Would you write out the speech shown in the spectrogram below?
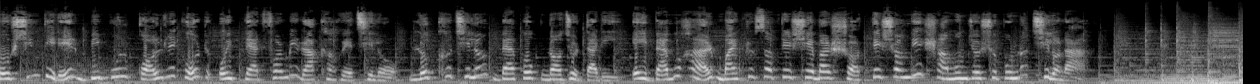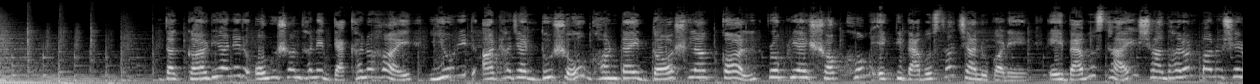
পশ্চিম তীরের বিপুল কল রেকর্ড ওই প্ল্যাটফর্মে রাখা হয়েছিল। লক্ষ্য ছিল ব্যাপক নজরদারি। এই ব্যবহার মাইক্রোসফটের সেবার শর্তের সঙ্গে সামঞ্জস্যপূর্ণ ছিল না। দ্য গার্ডিয়ানের অনুসন্ধানে দেখানো হয়, ইউনিট আট হাজার দুশো ঘন্টায় দশ লাখ কল প্রক্রিয়ায় সক্ষম একটি ব্যবস্থা চালু করে। এই ব্যবস্থায় সাধারণ মানুষের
